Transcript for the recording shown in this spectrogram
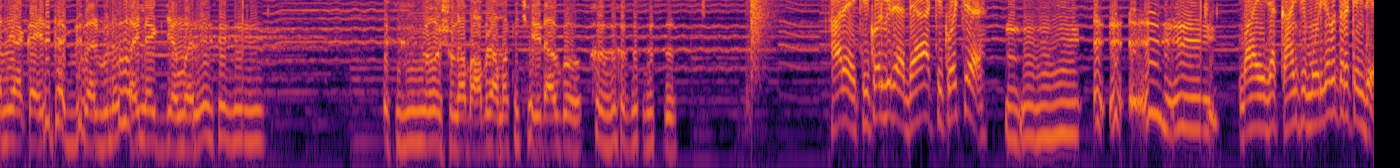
আমি একা এনে থাকতে পারব না ভয় লাগছে আমার। ও শোনা বাবরা আমাকে ছেড়ে দাও গো। আরে কি করবি রে দেখ কি করছে? ভাই এটা কাঞ্চি মরে যাবে তোরা কিনবে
